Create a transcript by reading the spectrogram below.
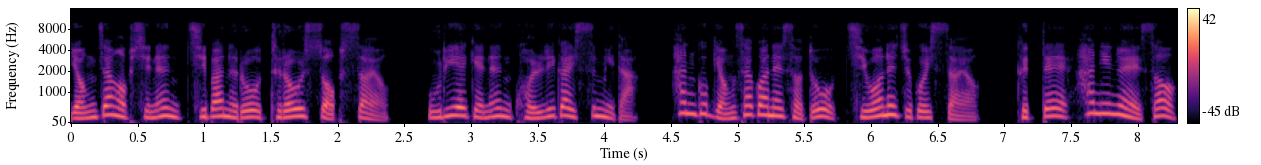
영장 없이는 집 안으로 들어올 수 없어요. 우리에게는 권리가 있습니다. 한국 영사관에서도 지원해주고 있어요. 그때 한인회에서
